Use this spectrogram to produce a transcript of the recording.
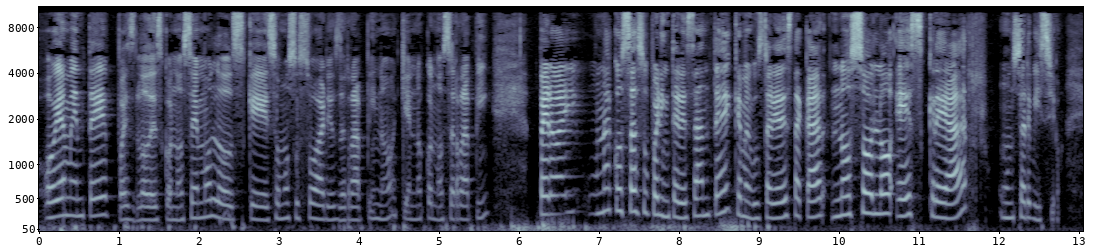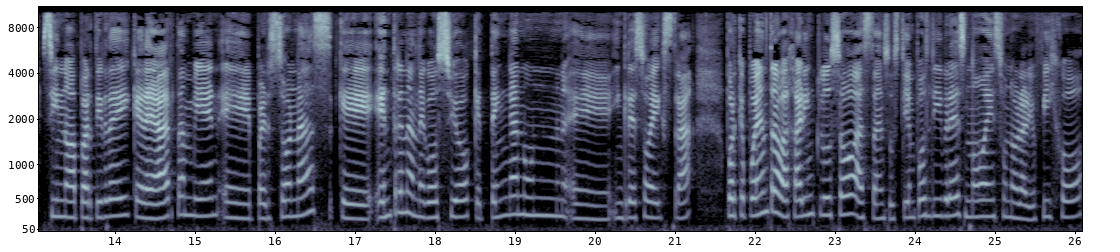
obviamente, pues lo desconocemos los que somos usuarios de Rappi, ¿no? Quien no conoce Rappi. Pero hay una cosa súper interesante que me gustaría destacar. No solo es crear un servicio, sino a partir de ahí crear también eh, personas que entren al negocio, que tengan un eh, ingreso extra, porque pueden trabajar incluso hasta en sus tiempos libres, no es un horario fijo,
